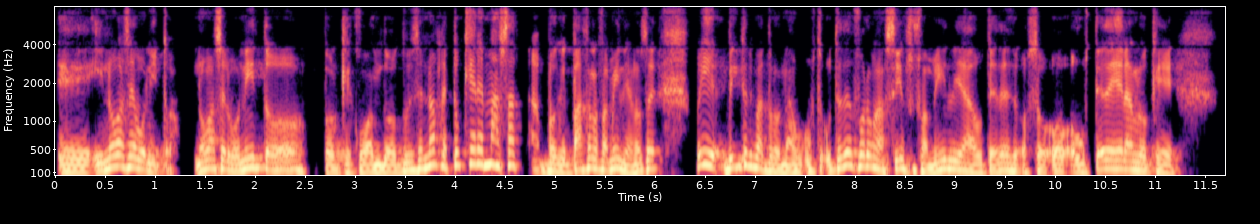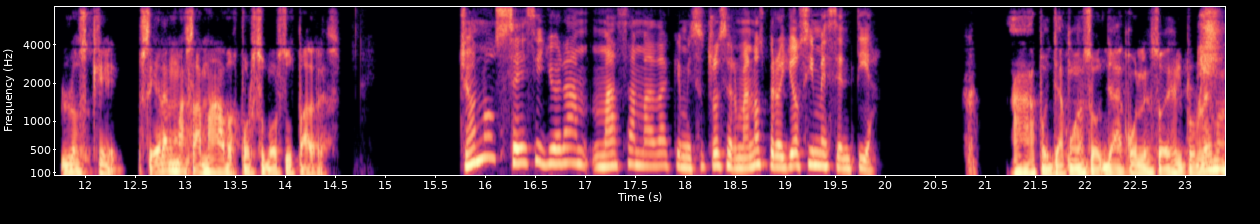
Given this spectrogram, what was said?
eh, y no va a ser bonito. No va a ser bonito porque cuando tú dices, no, que tú quieres más, porque pasa en la familia, no sé. Oye, Víctor y Patrona, ¿ustedes fueron así en su familia? ¿Ustedes, o, ustedes eran lo que, los que eran más amados por, su, por sus padres? Yo no sé si yo era más amada que mis otros hermanos, pero yo sí me sentía. Ah, pues ya con eso, ya con eso es el problema.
